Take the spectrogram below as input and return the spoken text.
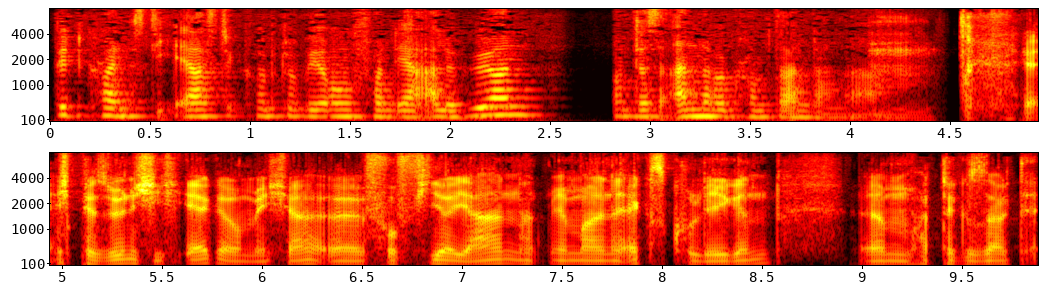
Bitcoin ist die erste Kryptowährung, von der alle hören und das andere kommt dann danach. Ja, ich persönlich, ich ärgere mich, ja. Äh, vor vier Jahren hat mir mal eine Ex-Kollegin, ähm, hatte gesagt, äh,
